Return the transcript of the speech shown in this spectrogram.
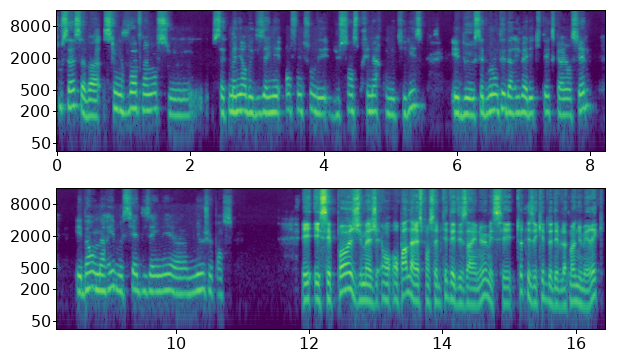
tout ça, ça va, si on voit vraiment ce, cette manière de designer en fonction des, du sens primaire qu'on utilise et de cette volonté d'arriver à l'équité expérientielle, eh ben on arrive aussi à designer euh, mieux, je pense. Et, et c'est pas, j'imagine, on, parle de la responsabilité des designers, mais c'est toutes les équipes de développement numérique,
